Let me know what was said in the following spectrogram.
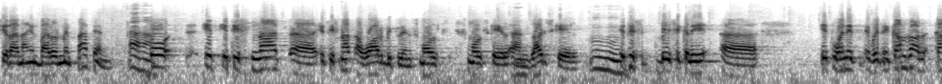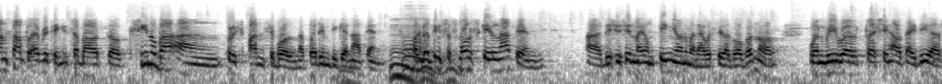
sira na ang environment natin. Aha. So it it is not uh, it is not a war between small small scale and large scale. It is basically uh, it when it when it comes out comes down to everything it's about uh, sino ba ang responsible na pwedeng bigyan natin pagdating sa small scale natin uh, this is in my opinion when I was still a governor when we were fleshing out ideas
